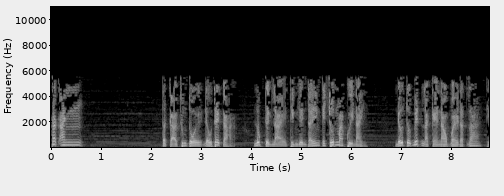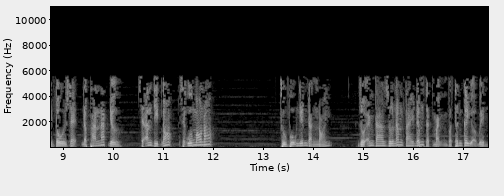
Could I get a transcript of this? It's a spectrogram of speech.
các anh... Tất cả chúng tôi đều thế cả, lúc tỉnh lại thì nhìn thấy cái chốt ma quỷ này. Nếu tôi biết là kẻ nào bày đặt ra thì tôi sẽ đập hắn nát dừ, sẽ ăn thịt nó, sẽ uống máu nó. Chủ vụ nghiến đang nói, rồi anh ta giơ nắm tay đấm thật mạnh vào thân cây ở bên.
